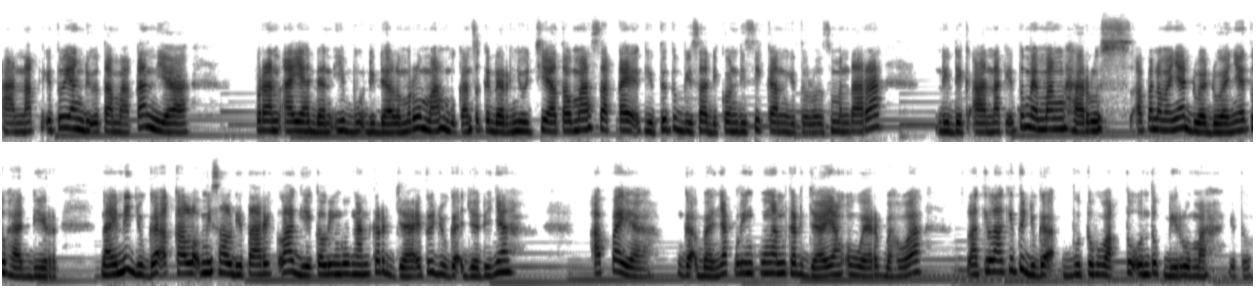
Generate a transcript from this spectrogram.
anak itu yang diutamakan ya peran ayah dan ibu di dalam rumah bukan sekedar nyuci atau masak kayak gitu tuh bisa dikondisikan gitu loh. Sementara didik anak itu memang harus apa namanya dua-duanya itu hadir. Nah ini juga kalau misal ditarik lagi ke lingkungan kerja itu juga jadinya apa ya nggak banyak lingkungan kerja yang aware bahwa laki-laki itu juga butuh waktu untuk di rumah gitu.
